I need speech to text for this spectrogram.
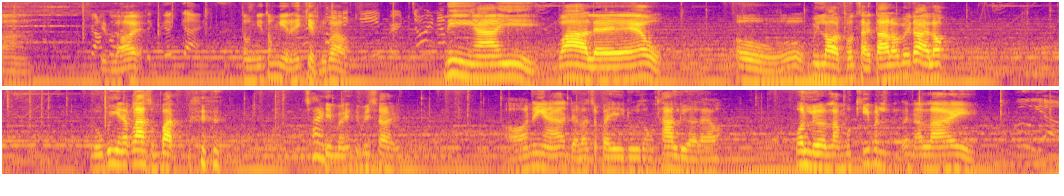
อ่า Chocolate right. is the good guys. ตรงนี้ต้องมีอะไรให้เก็บหรือเปล่า นี่ไงว่าแล้ว โอ้ไม่รอดพ้นสายตาเราไม่ได้หรอกรูบี้นักล่าสมบัติ ใช่ไหมไม่ใช่ อ๋อ นี่ไง เดี๋ยวเราจะไปดูตรงท่าเรือแล้ว ว่าเรือลำเมื่อกี้มันเป็นอะไร Booyah.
